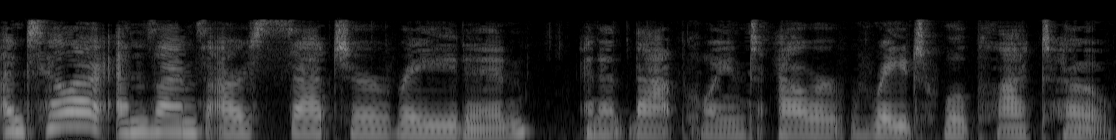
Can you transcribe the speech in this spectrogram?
until our enzymes are saturated, and at that point our rate will plateau.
